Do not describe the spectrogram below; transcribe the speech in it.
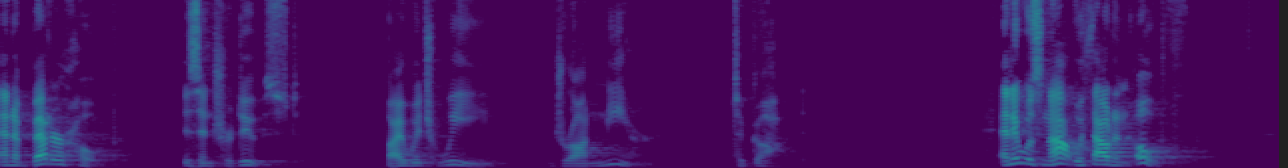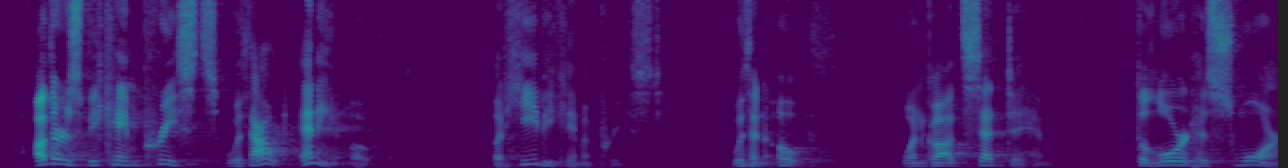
And a better hope is introduced by which we draw near to God. And it was not without an oath. Others became priests without any oath, but he became a priest with an oath when God said to him, The Lord has sworn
